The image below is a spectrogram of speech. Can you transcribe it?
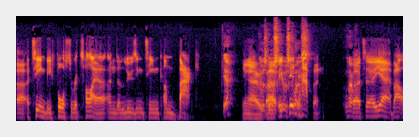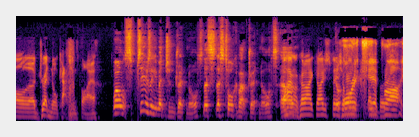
uh, a team be forced to retire and a losing team come back. Yeah. You know, It was- uh, it was- it was didn't close. happen, No. but uh, yeah, about all uh, Dreadnought catching fire. Well, seriously, you mentioned Dreadnought. Let's let's talk about Dreadnought. Oh, hang Um, on, can I can I just finish go- up on Warwickshire Plunderbird? Pride.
